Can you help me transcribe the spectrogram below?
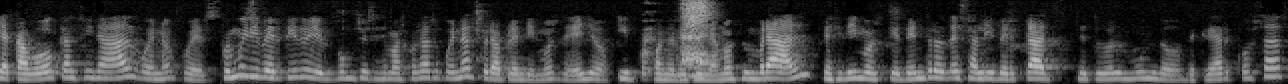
Y acabó que al final, bueno, pues fue muy divertido y hubo muchísimas cosas buenas, pero aprendimos de ello. Y cuando diseñamos Umbral, decidimos que dentro de esa libertad de todo el mundo de crear cosas,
